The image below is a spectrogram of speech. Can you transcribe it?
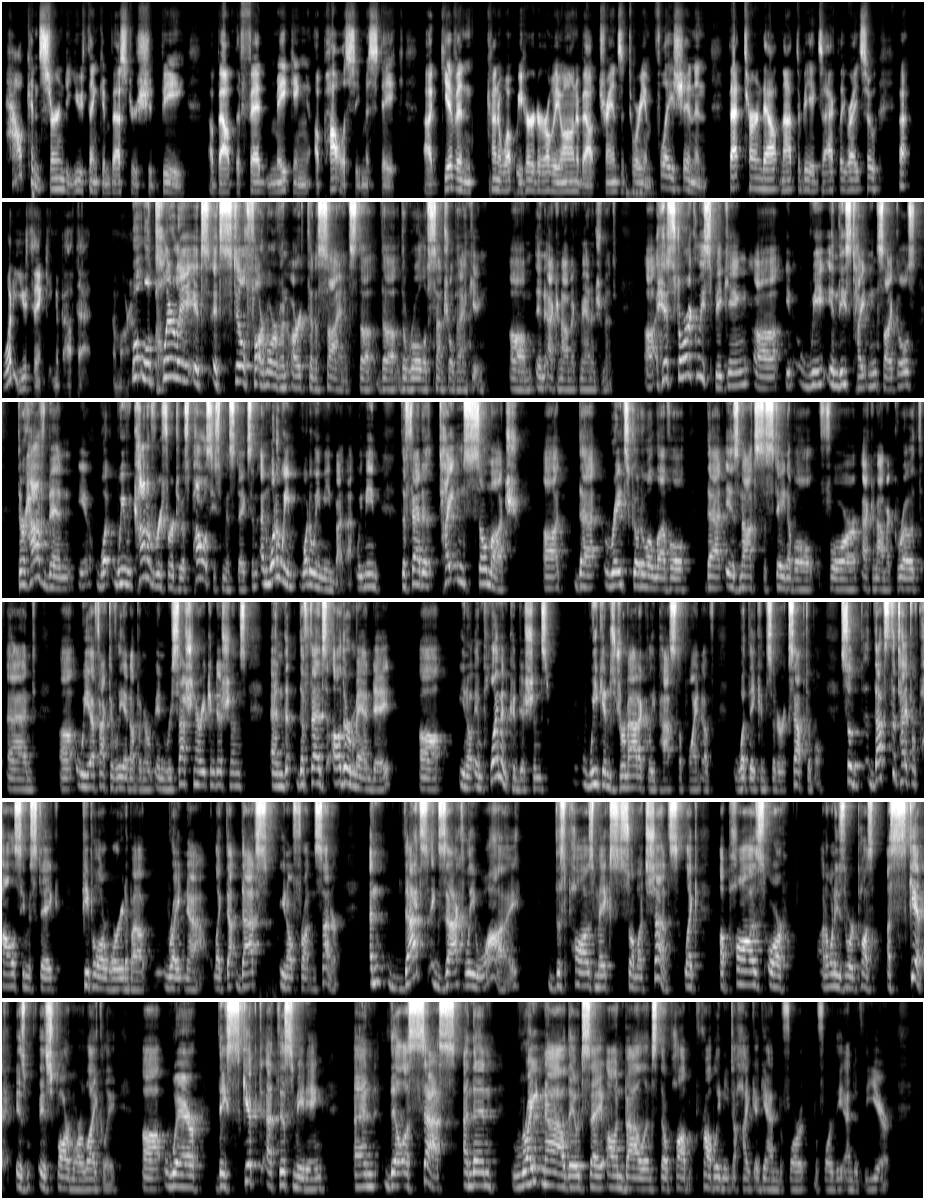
How concerned do you think investors should be about the Fed making a policy mistake, uh, given kind of what we heard early on about transitory inflation, and that turned out not to be exactly right? So, uh, what are you thinking about that? Amar? Well, well, clearly it's it's still far more of an art than a science. The the the role of central banking um, in economic management. Uh, historically speaking, uh, you know, we in these tightening cycles, there have been you know, what we would kind of refer to as policy mistakes. And, and what do we what do we mean by that? We mean the Fed tightens so much uh, that rates go to a level that is not sustainable for economic growth, and uh, we effectively end up in, in recessionary conditions and the Fed's other mandate, uh, you know employment conditions weakens dramatically past the point of what they consider acceptable. So that's the type of policy mistake people are worried about right now. Like that that's, you know, front and center. And that's exactly why this pause makes so much sense. Like a pause or I don't want to use the word pause, a skip is is far more likely. Uh, where they skipped at this meeting and they'll assess and then right now they would say on balance they'll prob- probably need to hike again before before the end of the year.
